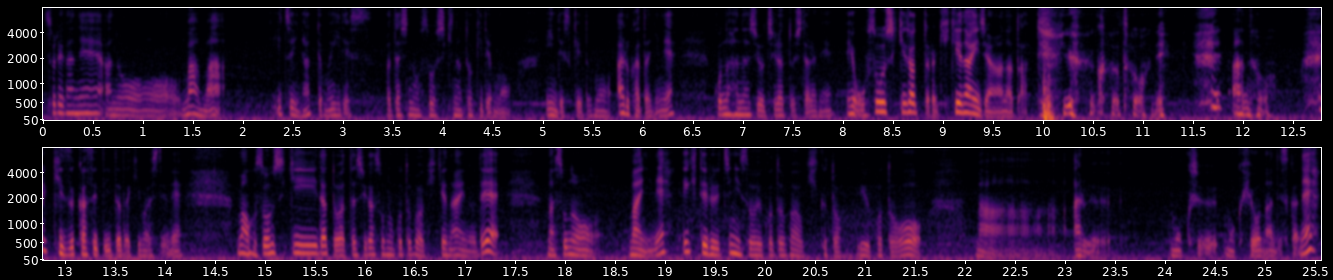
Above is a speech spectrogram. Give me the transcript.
それがねあのまあまあいつになってもいいです私のお葬式の時でもいいんですけれどもある方にねこの話をちらっとしたらね「えお葬式だったら聞けないじゃんあなた」っていうことをねあの 気づかせていただきましてね。まあお葬式だと私がその言葉を聞けないので、まあ、その前にね生きてるうちにそういう言葉を聞くということをまあある目目標なんですかね。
